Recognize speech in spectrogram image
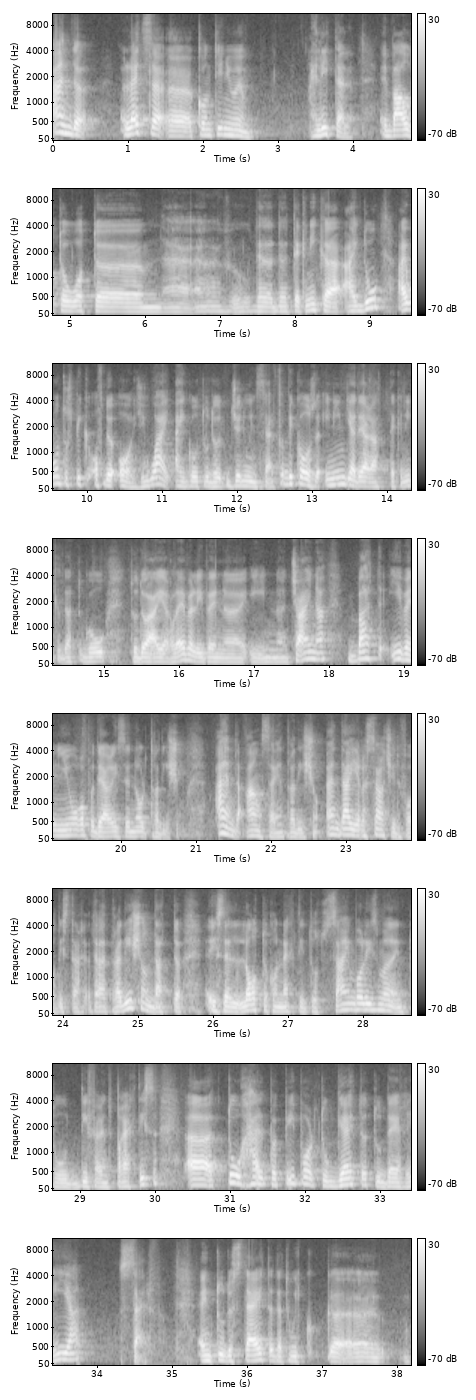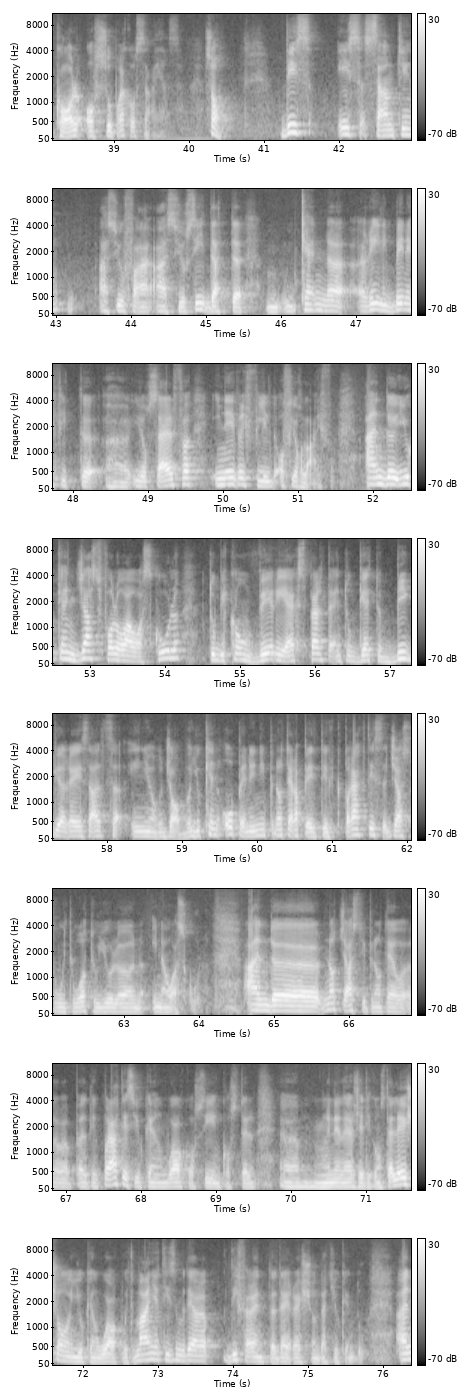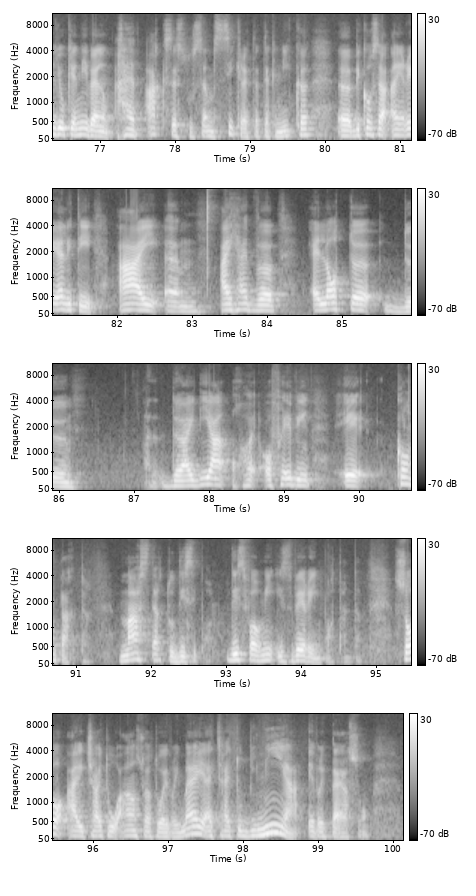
And let's uh, continue a little about what um, uh, the, the technique I do, I want to speak of the origin, why I go to the genuine self. Because in India there are techniques that go to the higher level, even uh, in China, but even in Europe there is an old tradition and ancient tradition. And I researched for this tra tradition that is a lot connected to symbolism and to different practice uh, to help people to get to their real self and to the state that we uh, call of supraconscience. So this is something as you, as you see that uh, can uh, really benefit uh, yourself in every field of your life. And you can just follow our school to become very expert and to get big results in your job. You can open an hypnotherapeutic practice just with what you learn in our school. And uh, not just hypnotherapeutic practice, you can work or see in, constel um, in energetic constellation, you can work with magnetism, there are different directions that you can do. And you can even have access to some secret technique uh, because uh, in reality I, um, I have uh, a lot uh, the, the idea of, having a contact master to disciple. This for me is very important. So I try to answer to every mail, I try to be near every person.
